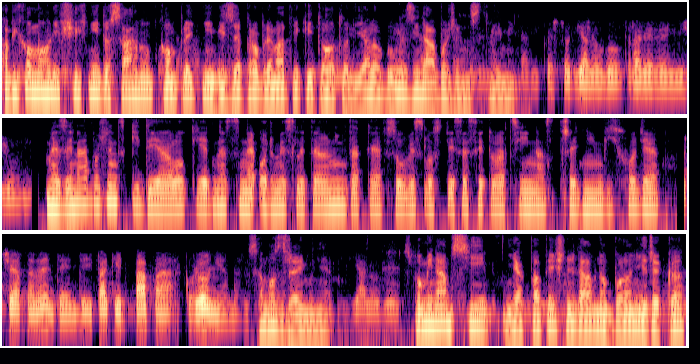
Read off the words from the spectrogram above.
abychom mohli všichni dosáhnout kompletní vize problematiky tohoto dialogu mezi náboženstvími. Mezináboženský dialog je dnes neodmyslitelný také v souvislosti se situací na Středním východě. Samozřejmě. Vzpomínám si, jak papež nedávno v Boloni řekl,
